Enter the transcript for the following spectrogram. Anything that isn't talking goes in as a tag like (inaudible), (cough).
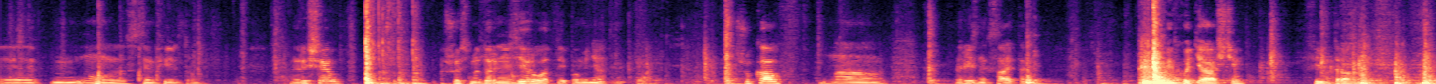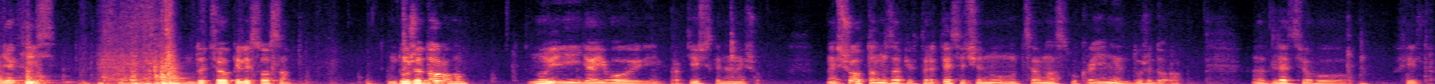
е, ну, з цим фільтром. Рішив щось модернізувати і поміняти. Шукав на різних сайтах підходящі фільтра якісь до цього пилісоса. Дуже дорого. Ну і я його практично не знайшов. Знайшов там за півтори тисячі, ну це в нас в Україні дуже дорого е, для цього фільтру.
